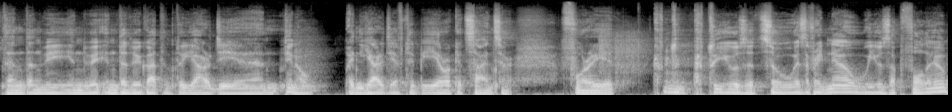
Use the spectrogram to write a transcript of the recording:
Then then we and, we and then we got into Yardi, and you know, in Yardi you have to be a rocket sciencer for it to, to use it. So as of right now, we use Appfolio.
